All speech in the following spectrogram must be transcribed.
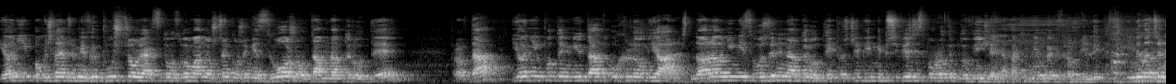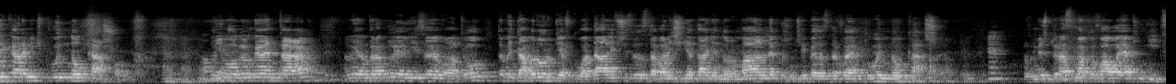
i oni, bo myślałem, że mnie wypuszczą jak z tą złamaną szczęką, że mnie złożą tam na druty Prawda? I oni potem mi uchylą mi areszt. No ale oni mnie złożyli na druty, Ciebie mnie przywieźli z powrotem do więzienia. Taki miębek zrobili. I mnie zaczęli karmić płynną kaszą. Oni mogą miałem tak, a miałem brakuje mi zębatu, to my tam rurkę wkładali, wszyscy dostawali śniadanie normalne, proszę Ciebie, dostawałem płynną kaszę. Rozumiesz, która smakowała jak nic.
